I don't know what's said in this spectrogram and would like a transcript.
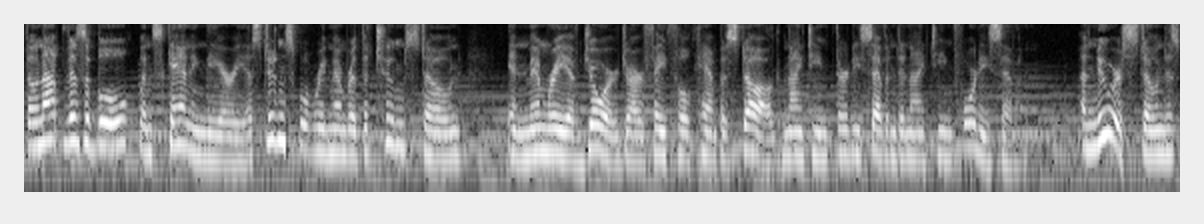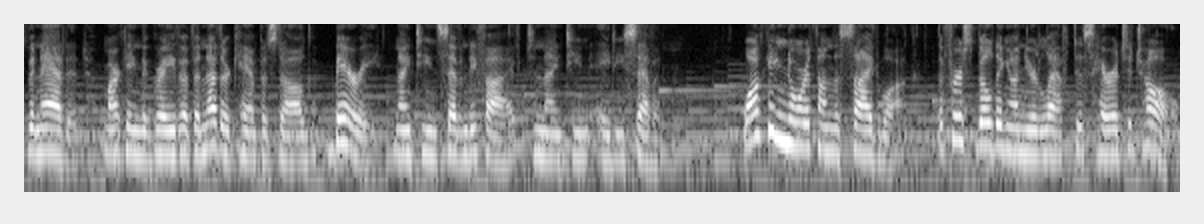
Though not visible when scanning the area, students will remember the tombstone in memory of George, our faithful campus dog, 1937 to 1947. A newer stone has been added, marking the grave of another campus dog, Barry, 1975 to 1987. Walking north on the sidewalk, the first building on your left is Heritage Hall.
